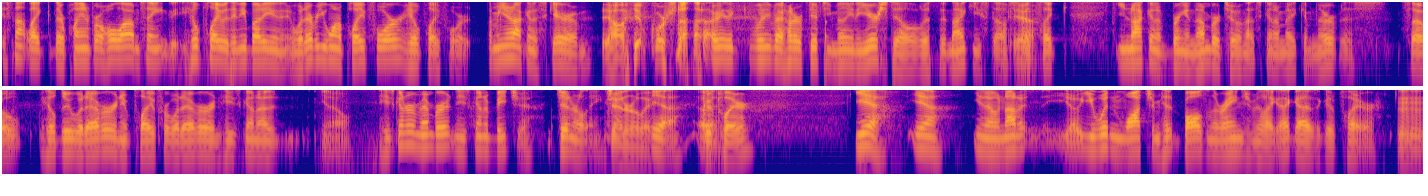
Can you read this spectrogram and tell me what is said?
it's not like they're playing for a whole lot i'm saying he'll play with anybody and whatever you want to play for he'll play for it i mean you're not going to scare him yeah, of course not. i mean what, about 150 million a year still with the nike stuff so Yeah. it's like you're not going to bring a number to him that's going to make him nervous. So he'll do whatever and he'll play for whatever and he's going to you know he's going to remember it and he's going to beat you generally. Generally, yeah. Good Uh, player. yeah yeah. You know not a, you know you wouldn't watch him hit balls in the range and be like that guy's a good player. Hmm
